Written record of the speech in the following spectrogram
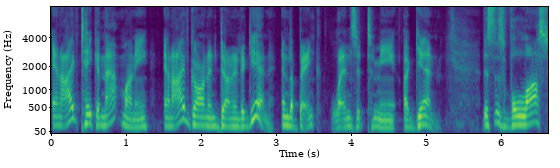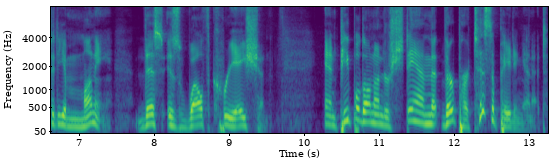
And I've taken that money and I've gone and done it again. And the bank lends it to me again. This is velocity of money. This is wealth creation. And people don't understand that they're participating in it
